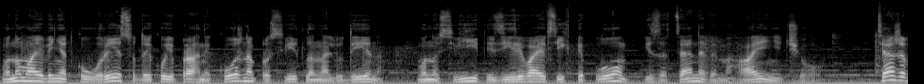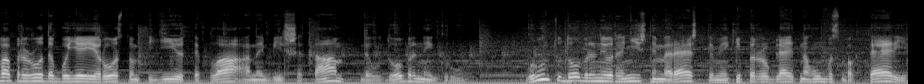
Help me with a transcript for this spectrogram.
Воно має виняткову рису, до якої прагне кожна просвітлена людина. Воно світить, зігріває всіх теплом і за це не вимагає нічого. Ця жива природа боєє ростом під дією тепла, а найбільше там, де удобрений ґрунт. Ґрунт, удобрений органічними рештками, які переробляють на гумус бактерії,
